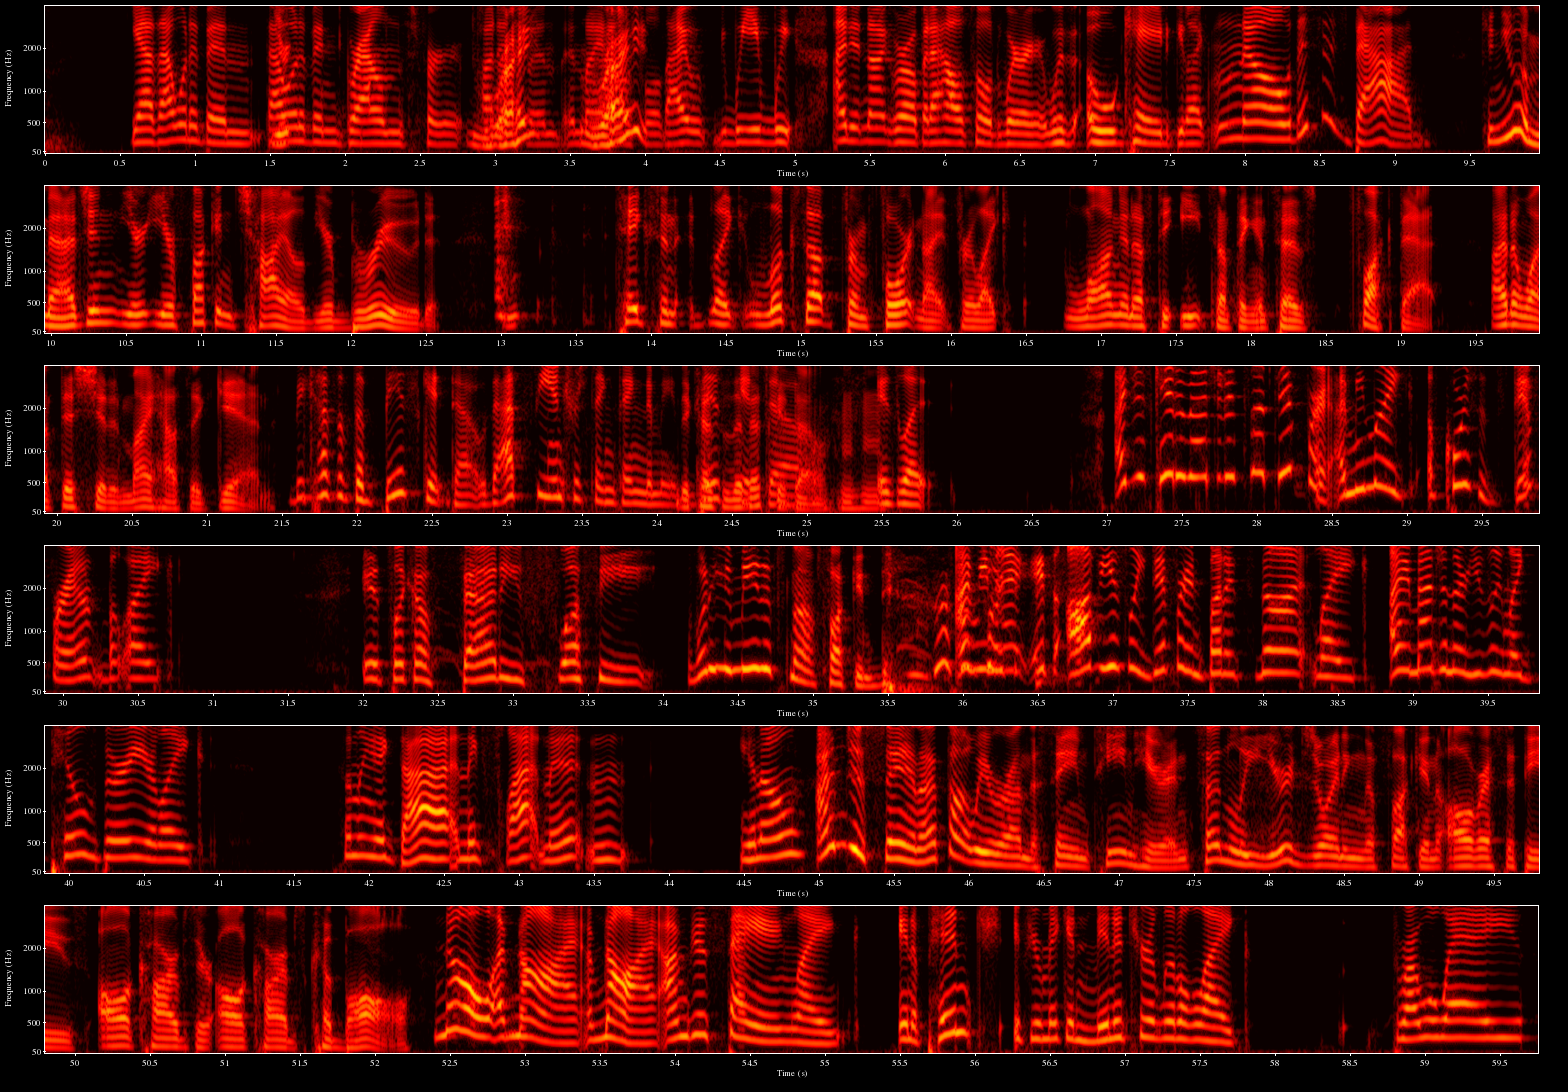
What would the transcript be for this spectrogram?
Yeah, that would have been that You're- would have been grounds for Right? punishment in my Right? household. I we we I did not grow up in a household where it was okay to be like, "No, this is bad." Can you imagine your your fucking child, your brood, takes an like looks up from Fortnite for like long enough to eat something and says, "Fuck that. I don't want this shit in my house again." Because of the biscuit dough. That's the interesting thing to me. The Because of the biscuit dough. Mhm. is what I just can't imagine it's that different. I mean, like, of course it's different, but like It's like a fatty, fluffy. What do you mean it's not fucking? I mean, I- it's obviously different, but it's not like I imagine they're using like Pillsbury or like something like that, and they flatten it, and you know, I'm just saying. I thought we were on the same team here, and suddenly you're joining the fucking all recipes, all carbs or all carbs cabal. no, I'm not. I'm not. I'm just saying, like in a pinch, if you're making miniature little like throwaway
